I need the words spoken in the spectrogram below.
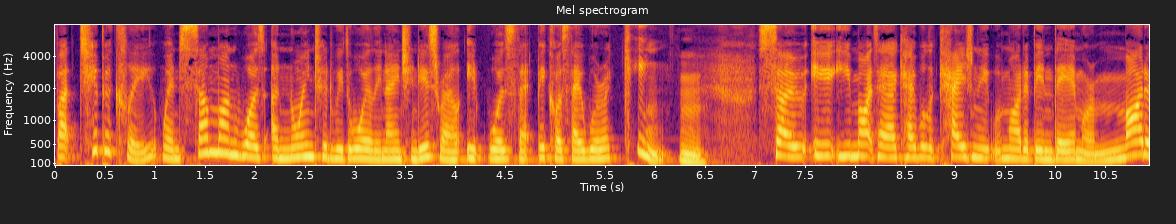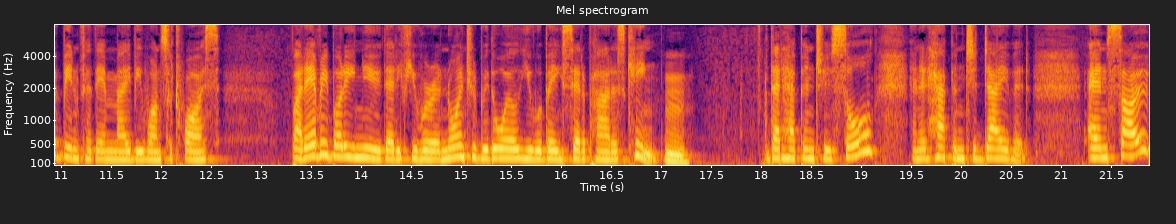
But typically, when someone was anointed with oil in ancient Israel, it was that because they were a king. So you might say, okay, well, occasionally it might have been them, or it might have been for them maybe once or twice. But everybody knew that if you were anointed with oil, you were being set apart as king. That happened to Saul and it happened to David. And so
